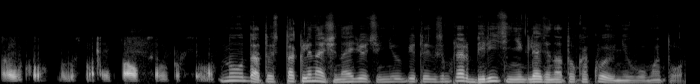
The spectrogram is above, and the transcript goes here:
рынку буду смотреть по опциям, по всему. Ну то есть так или иначе найдете неубитый экземпляр, берите, не глядя на то, какой у него мотор.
